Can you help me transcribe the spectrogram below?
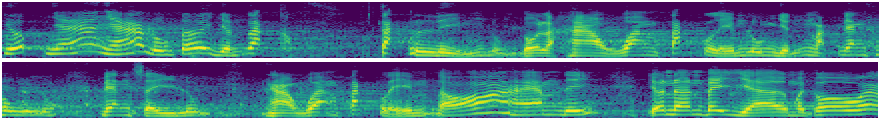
chớp nhá nhá luôn tới giờ tắt tắt liệm luôn. Gọi là hào quang tắt liệm luôn nhịn mặt đang thui luôn đang xì luôn. Hào quang tắt liệm. Đó ham em đi. Cho nên bây giờ mà cô á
